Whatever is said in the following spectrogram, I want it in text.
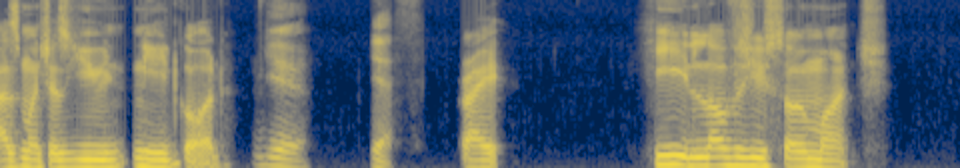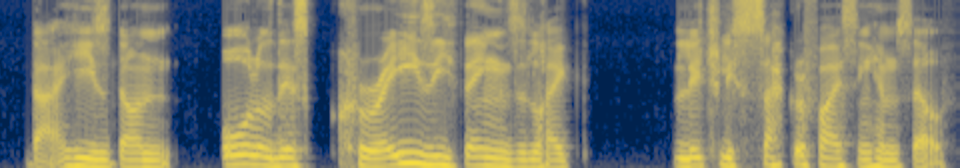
as much as you need God, Yeah. Yes. right? He loves you so much that He's done all of this crazy things, like literally sacrificing Himself.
